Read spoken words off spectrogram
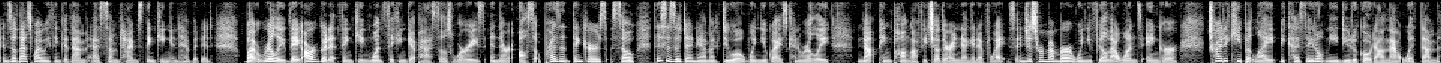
And so that's why we think of them as sometimes thinking inhibited. But really, they are good at thinking once they can get past those worries and they're also present thinkers. So this is a dynamic duo when you guys can really not ping pong off each other in negative ways. And just remember when you feel that one's anger, try to keep it light because they don't need you to go down that with them.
